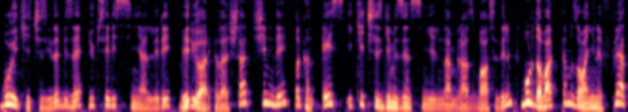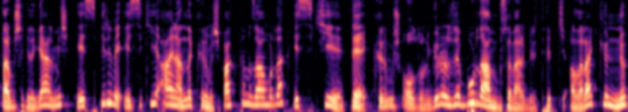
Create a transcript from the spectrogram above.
Bu iki çizgi de bize yükseliş sinyalleri veriyor arkadaşlar. Şimdi bakın S2 çizgimizin sinyalinden biraz bahsedelim. Burada baktığımız zaman yine fiyatlar bu şekilde gelmiş. S1 ve S2'yi aynı anda kırmış. Baktığımız zaman burada S2'yi de kırmış olduğunu görüyoruz ve buradan bu sefer bir tepki alarak yönünü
